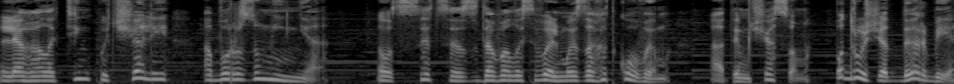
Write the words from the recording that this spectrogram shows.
лягала тінь печалі або розуміння. Усе це здавалось вельми загадковим, а тим часом подружжя Дербі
